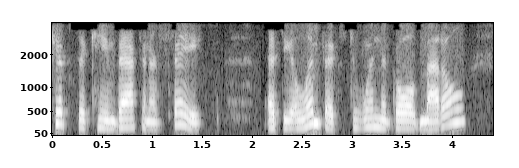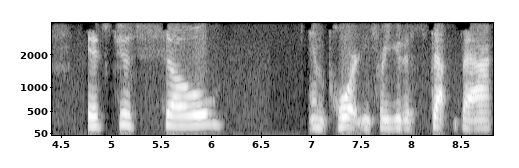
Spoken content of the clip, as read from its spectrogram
chips that came back in her face at the Olympics to win the gold medal. It's just so important for you to step back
